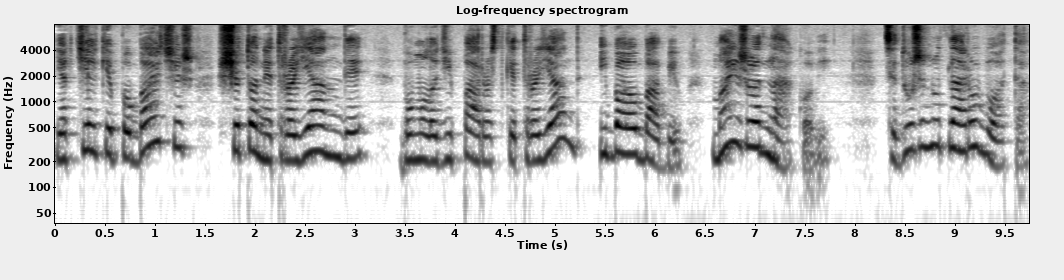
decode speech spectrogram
як тільки побачиш, що то не троянди, бо молоді паростки троянд і баобабів майже однакові. Це дуже нудна робота,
